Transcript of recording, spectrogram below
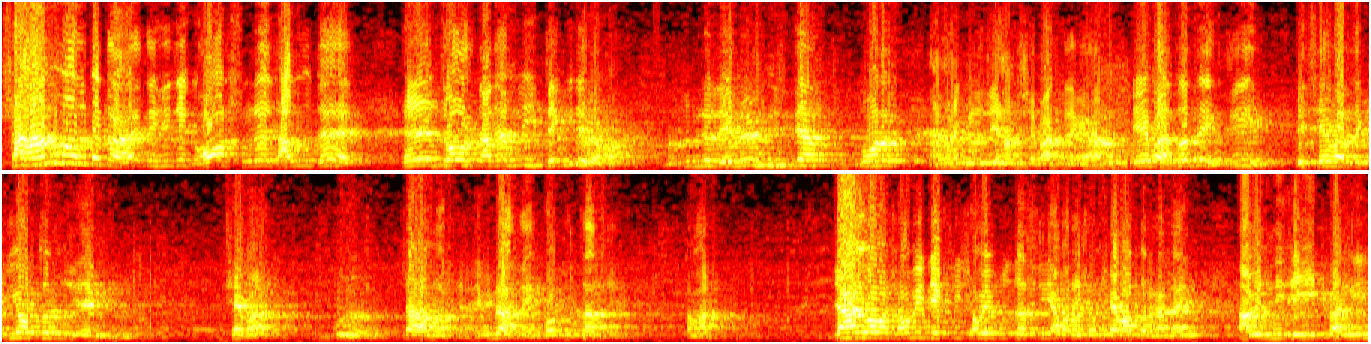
শাহানুয়াজ বেটায় দেখি যে ঘর ঝাড়ু দেয় যাক বাবা, সবই দেখছি, সবই বুঝতেছি আমার এইসব সেবার দরকার নাই, আমি নিজে ইট ভাঙি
